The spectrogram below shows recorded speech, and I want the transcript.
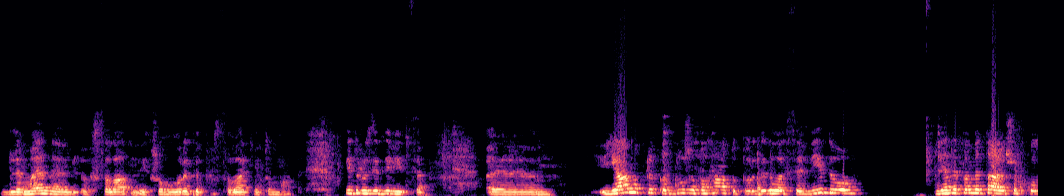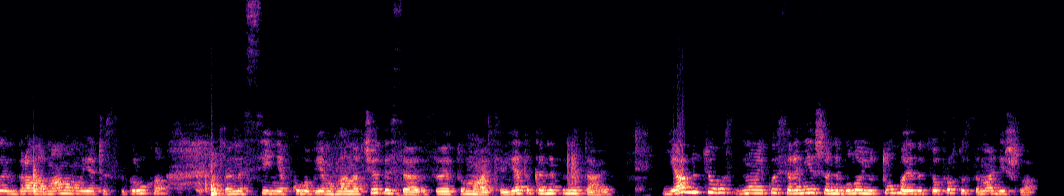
для мене в салат, якщо говорити про салатні томати. І, друзі, дивіться. Е, я, наприклад, дуже багато передивилася відео. Я не пам'ятаю, щоб колись брала мама моя чи свекруха е, насіння, в кого б я могла навчитися з томатів. Я таке не пам'ятаю. Я до цього, ну, якось раніше не було Ютуба, я до цього просто сама дійшла.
